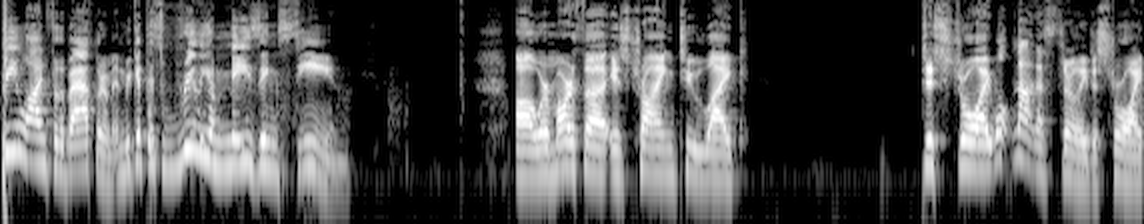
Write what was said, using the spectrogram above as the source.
beeline for the bathroom, and we get this really amazing scene uh, where Martha is trying to like destroy, well, not necessarily destroy,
